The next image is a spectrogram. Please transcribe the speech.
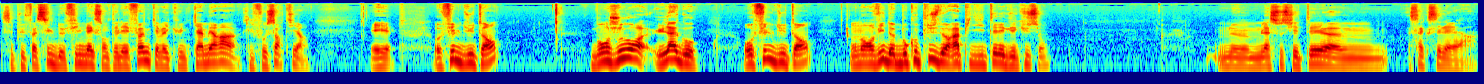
c'est plus facile de filmer avec son téléphone qu'avec une caméra qu'il faut sortir. Et au fil du temps, Bonjour Lago. Au fil du temps, on a envie de beaucoup plus de rapidité d'exécution. La société euh, s'accélère.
